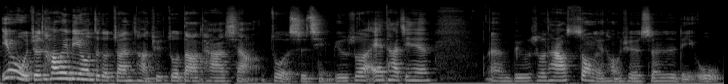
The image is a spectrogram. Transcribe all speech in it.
因为我觉得他会利用这个专长去做到他想做的事情。比如说，哎，他今天，嗯，比如说他要送给同学生日礼物，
